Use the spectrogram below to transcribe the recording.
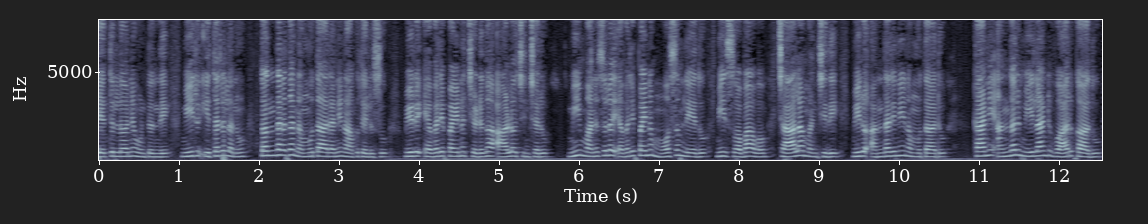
చేతుల్లోనే ఉంటుంది. మీరు ఇతరులను తొందరగా నమ్ముతారని నాకు తెలుసు. మీరు ఎవరిపైన చెడుగా ఆలోచించరు. మీ మనసులో ఎవరిపైన మోసం లేదు. మీ స్వభావం చాలా మంచిది. మీరు అందరినీ నమ్ముతారు. కానీ అందరు మీలాంటి వారు కాదు.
